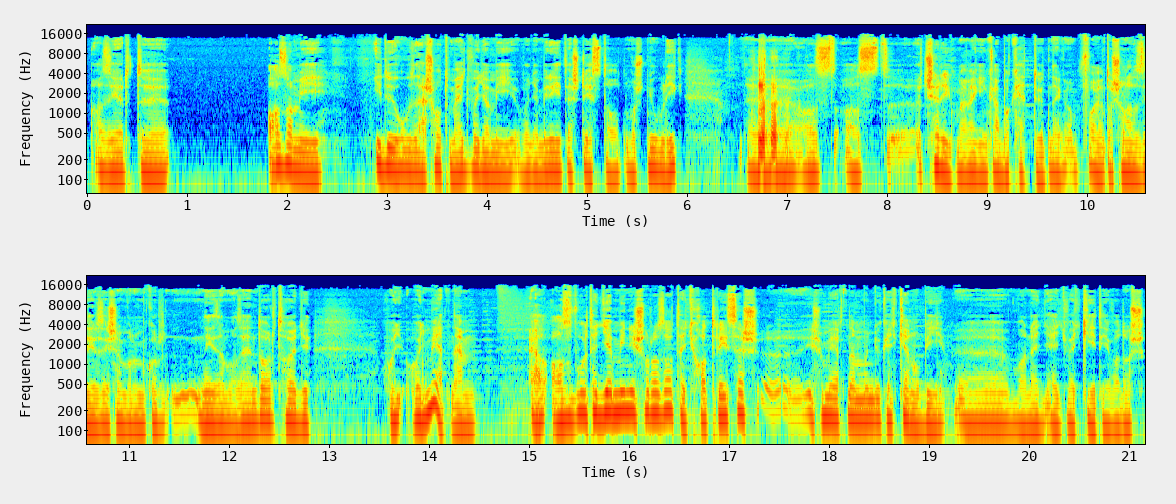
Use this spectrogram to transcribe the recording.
azért az, ami időhúzás ott megy, vagy ami, vagy ami rétes tészta ott most nyúlik, azt, azt cseréljük már meg inkább a kettőt. Folyamatosan az az érzésem van, amikor nézem az Endort, hogy, hogy, hogy miért nem az volt egy ilyen minisorozat, egy hat részes, és miért nem mondjuk egy Kenobi van egy egy vagy két évados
